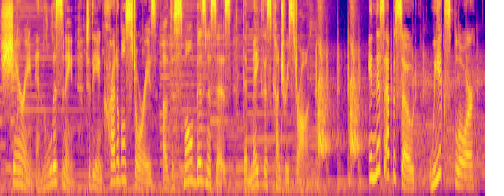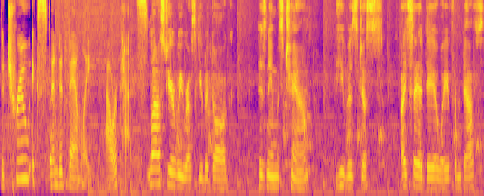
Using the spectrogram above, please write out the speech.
sharing, and listening to the incredible stories of the small businesses that make this country strong. In this episode, we explore the true extended family, our pets. Last year, we rescued a dog. His name was Champ. He was just, I'd say, a day away from death.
